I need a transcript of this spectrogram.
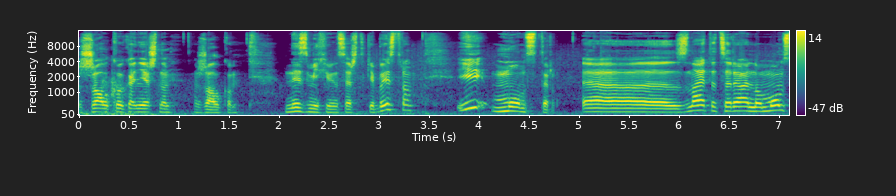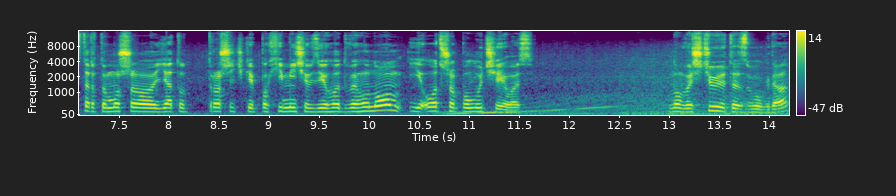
Жалко, звісно, жалко. Не зміг він все ж таки швидко. І монстр. Е, знаєте, це реально монстр, тому що я тут трошечки похімічив з його двигуном, і от що вийшло. Ну, ви ж чуєте звук, да?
